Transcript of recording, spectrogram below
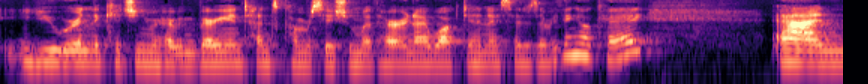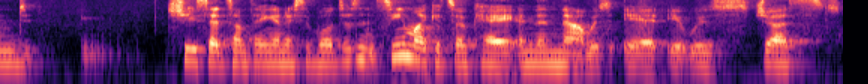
you were in the kitchen, you were having very intense conversation with her, and I walked in. I said, "Is everything okay?" And she said something, and I said, "Well, it doesn't seem like it's okay." And then that was it. It was just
